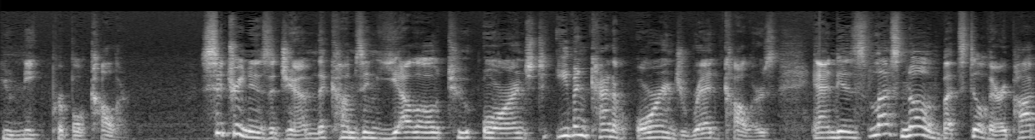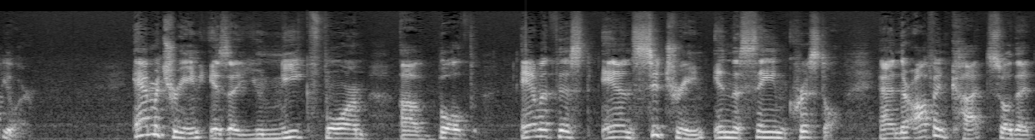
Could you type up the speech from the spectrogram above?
unique purple color. Citrine is a gem that comes in yellow to orange to even kind of orange red colors and is less known but still very popular. Ametrine is a unique form of both amethyst and citrine in the same crystal and they're often cut so that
